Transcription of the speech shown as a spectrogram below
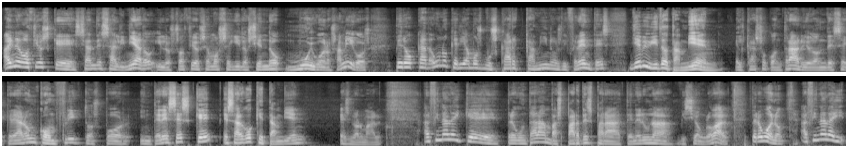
Hay negocios que se han desalineado y los socios hemos seguido siendo muy buenos amigos, pero cada uno queríamos buscar caminos diferentes y he vivido también el caso contrario, donde se crearon conflictos por intereses, que es algo que también es normal. Al final hay que preguntar a ambas partes para tener una visión global. Pero bueno, al final hay...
